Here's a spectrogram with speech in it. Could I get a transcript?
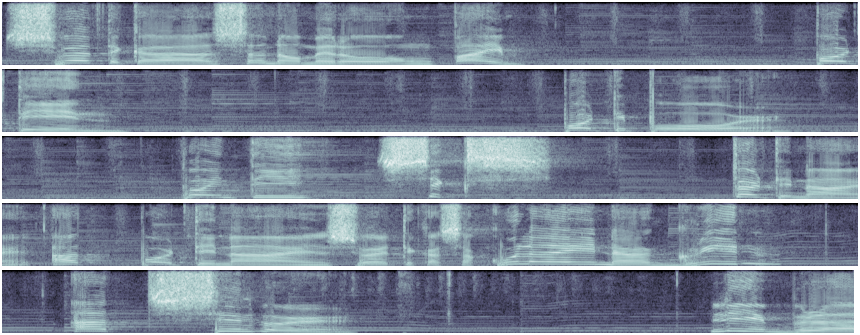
Swerte ka sa numerong 5, 14, 44, 26, 39 at 49. Swerte ka sa kulay na green at silver. Libra.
